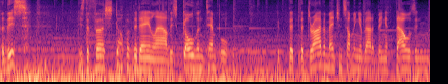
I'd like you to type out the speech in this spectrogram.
But this is the first stop of the day in Laos, this golden temple. The, the, the driver mentioned something about it being a thousand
